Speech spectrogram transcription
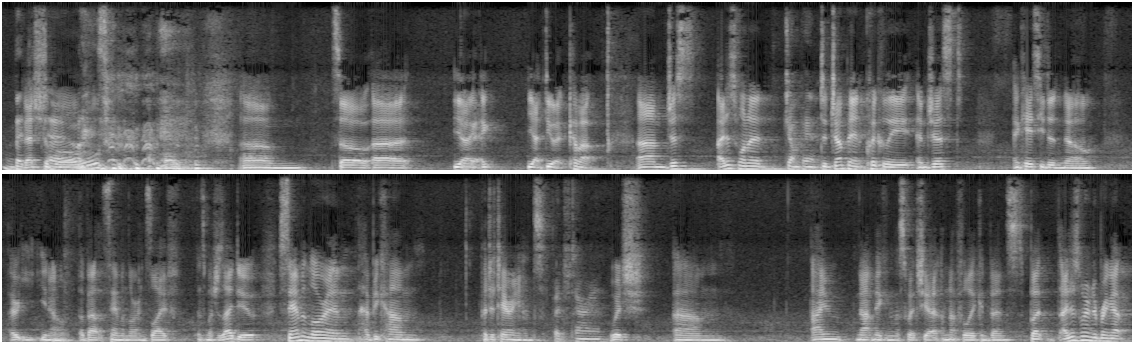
vegetables. um, so uh, yeah, Do it. I- yeah, do it. Come up. Um, just I just wanted Jump in. to jump in quickly and just in case you didn't know or you know about Sam and Lauren's life as much as I do. Sam and Lauren have become vegetarians Vegetarian. which um, I'm not making the switch yet. I'm not fully convinced, but I just wanted to bring up.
